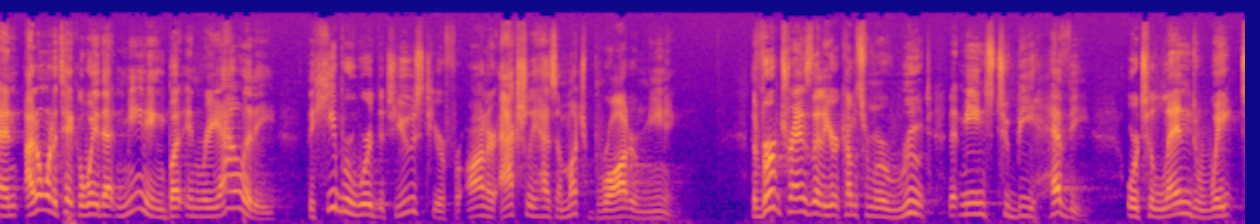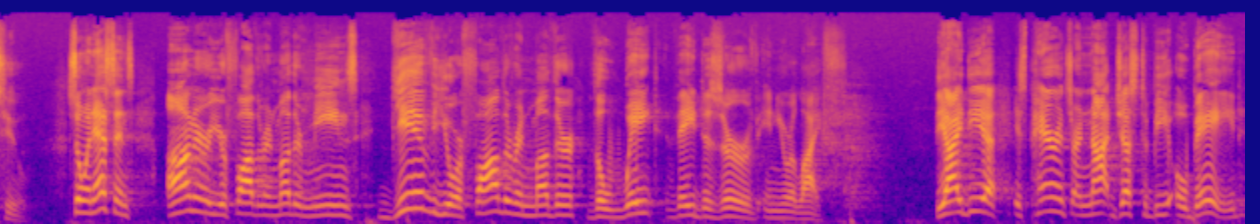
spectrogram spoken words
And I don't want to take away that meaning, but in reality, the Hebrew word that's used here for honor actually has a much broader meaning. The verb translated here comes from a root that means to be heavy or to lend weight to. So, in essence, honor your father and mother means give your father and mother the weight they deserve in your life. The idea is parents are not just to be obeyed,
